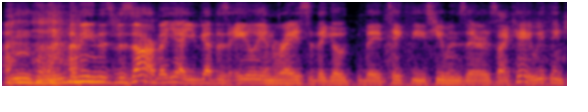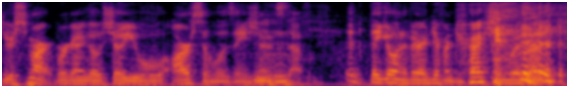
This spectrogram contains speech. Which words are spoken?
Mm-hmm. I mean, it's bizarre, but yeah, you've got this alien race that they go, they take these humans there. It's like, hey, we think you're smart. We're gonna go show you our civilization and mm-hmm. stuff. It, they go in a very different direction with it,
